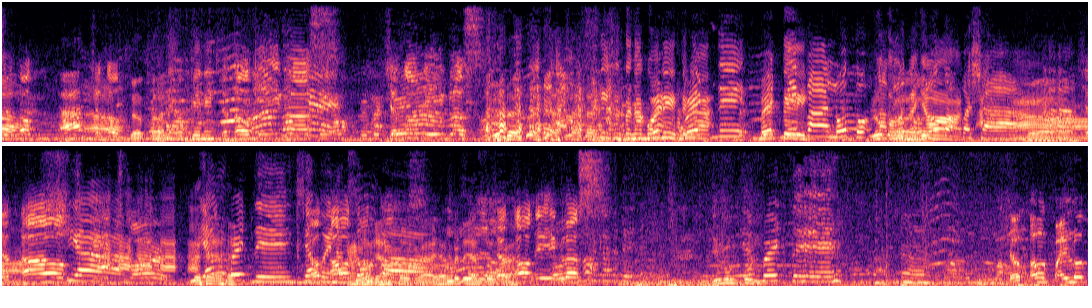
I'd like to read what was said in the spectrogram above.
shout out. Ha? Shout out. Okay ni. Shout out kay Iglas. Shout out kay Iglas. Ini sa taga ko ni, taga Birthday, birthday pa, luto. Luto na Luto yun. pa siya. Ah. Shout out Siya. Yung birthday, siya po yung Shout out. nagsuka. Yan tuka, yan bili yan tuka. Shout out kay Iglas. Yung birthday. Shout out pilot.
